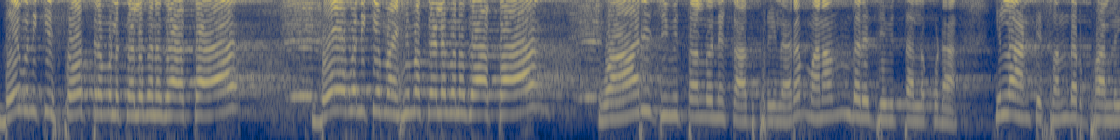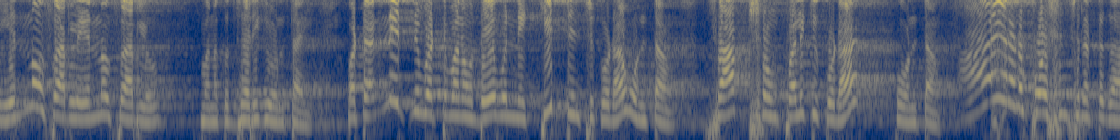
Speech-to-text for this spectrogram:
దేవునికి స్తోత్రములు కలుగునుగాక. దేవునికి మహిమ కలుగునుగాక. వారి జీవితాల్లోనే కాదు ప్రియులారా మనందరి జీవితాల్లో కూడా ఇలాంటి సందర్భాలు ఎన్నోసార్లు ఎన్నోసార్లు మనకు జరిగి ఉంటాయి. వాటన్నిటిని బట్టి మనం దేవుణ్ణి కీర్తించి కూడా ఉంటాం. సాక్ష్యం పలికి కూడా ఉంటాం. ఆయనను పోషించినట్టుగా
